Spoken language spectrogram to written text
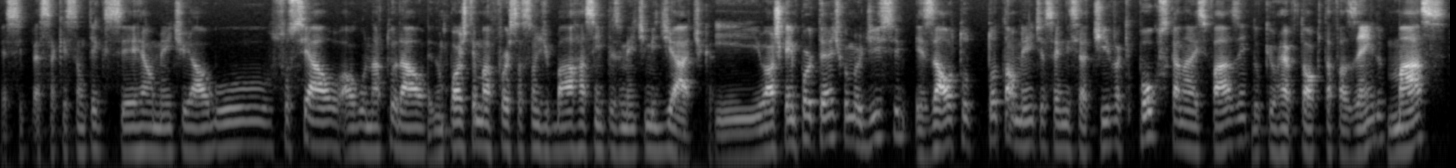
Esse, essa questão tem que ser realmente algo social, algo natural. Não pode ter uma forçação de barra simplesmente midiática. E eu acho que é importante, como eu disse, exalto totalmente essa iniciativa que poucos canais fazem do que o Have Talk está fazendo, mas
